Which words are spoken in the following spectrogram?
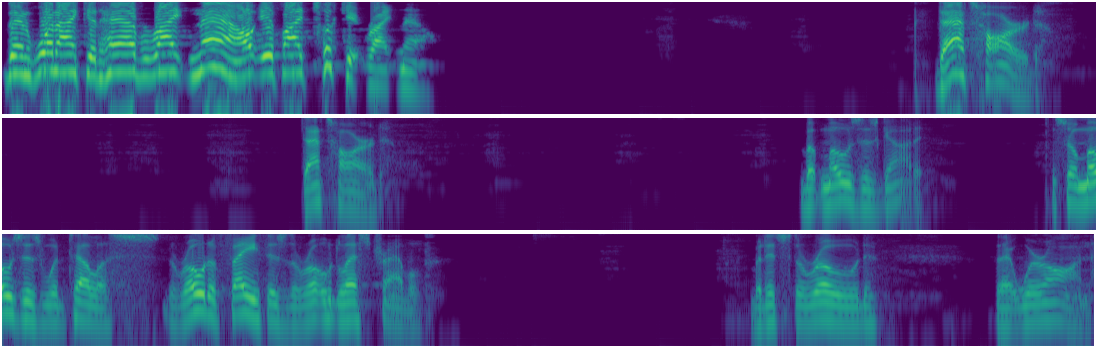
than what I could have right now if I took it right now. That's hard. That's hard. But Moses got it. So Moses would tell us the road of faith is the road less traveled. But it's the road that we're on.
